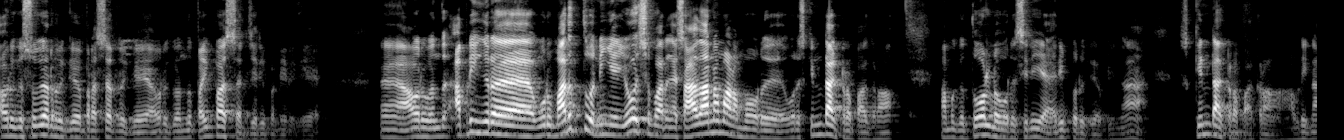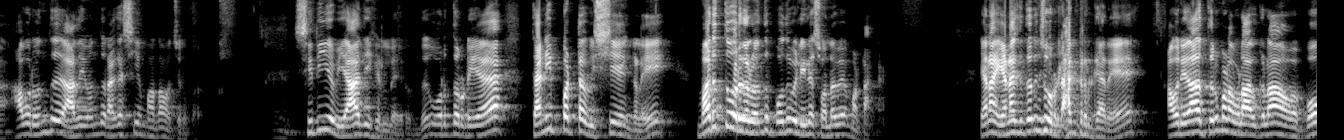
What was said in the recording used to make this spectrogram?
அவருக்கு சுகர் இருக்குது ப்ரெஷர் இருக்குது அவருக்கு வந்து பைபாஸ் சர்ஜரி பண்ணியிருக்கு அவர் வந்து அப்படிங்கிற ஒரு மருத்துவம் நீங்கள் யோசிச்சு பாருங்கள் சாதாரணமாக நம்ம ஒரு ஒரு ஸ்கின் டாக்டரை பார்க்குறோம் நமக்கு தோலில் ஒரு சிறிய அரிப்பு இருக்குது அப்படின்னா ஸ்கின் டாக்டரை பார்க்குறோம் அப்படின்னா அவர் வந்து அதை வந்து ரகசியமாக தான் வச்சுருப்பார். சிறிய வியாதிகளில் இருந்து ஒருத்தருடைய தனிப்பட்ட விஷயங்களை மருத்துவர்கள் வந்து பொது வெளியில் சொல்லவே மாட்டாங்க. ஏன்னா எனக்கு தெரிஞ்ச ஒரு டாக்டர் இருக்கார். அவர் ஏதாவது திருமண விழாவுக்கெல்லாம் போக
